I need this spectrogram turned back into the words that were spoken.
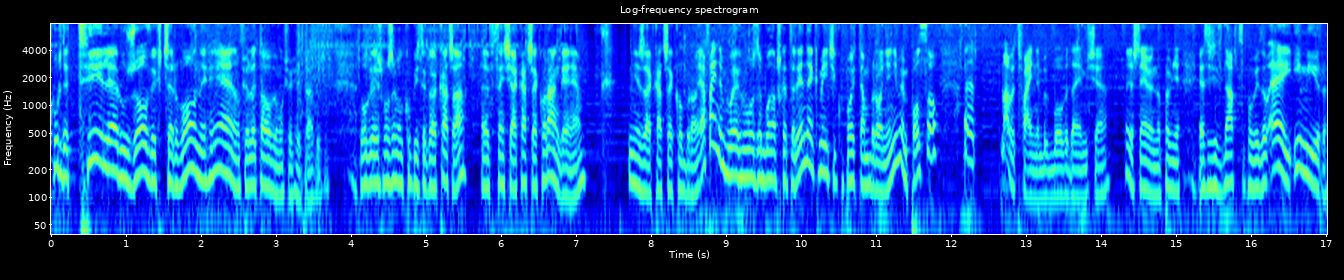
Kurde, tyle różowych, czerwonych, nie no, fioletowy musiał się trafić. W ogóle już możemy kupić tego akacza, e, w sensie akacza jako rangę, nie? Nie, że akacza jako broń. A fajne by było, jakby można było na przykład rynek mieć i kupować tam bronię. Nie wiem po co, ale nawet fajne by było, wydaje mi się. Chociaż nie wiem, no pewnie jacyś znawcy powiedzą, ej, Imir,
